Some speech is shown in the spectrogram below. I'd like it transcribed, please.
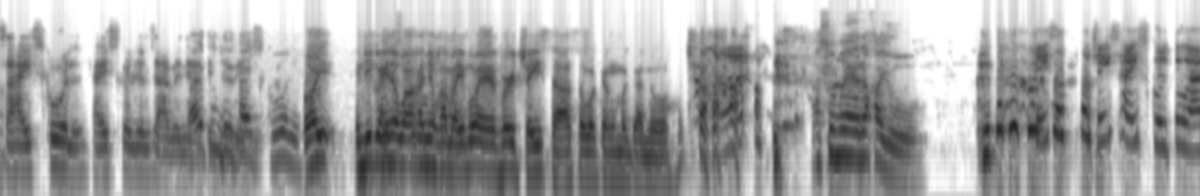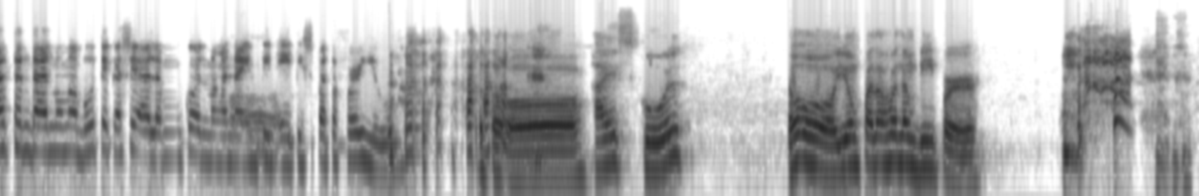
sa high school. High school yun sabi ni Kahit Ate hindi high school. Hoy, hindi ko High hinawakan school. yung kamay mo ever, Chase, ha? So, wag kang mag-ano. Asumera kayo. Chase, Chase High School to ah. Tandaan mo mabuti kasi alam ko, mga 1980s pa to for you. Totoo. High school? Oo, yung panahon ng beeper.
